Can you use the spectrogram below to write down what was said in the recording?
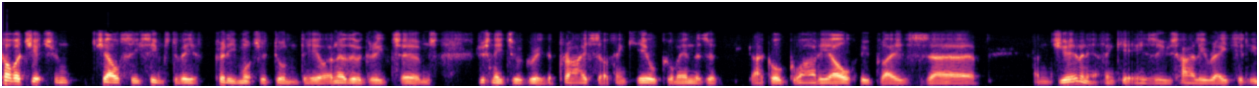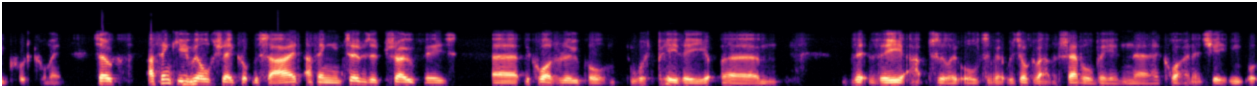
Kovacic from Chelsea seems to be pretty much a done deal. I know they've agreed terms, just need to agree the price. So I think he'll come in. There's a guy called Gvardiol who plays uh, in Germany, I think it is, who's highly rated, who could come in. So I think he will shake up the side. I think in terms of trophies, uh, the quadruple would be the, um, the the absolute ultimate. We talk about the treble being uh, quite an achievement, but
